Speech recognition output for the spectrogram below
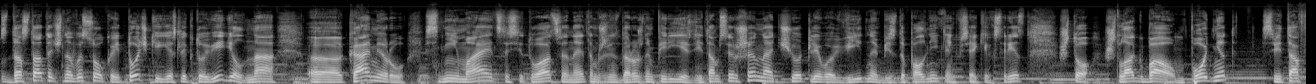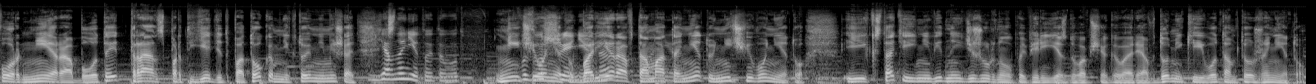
с достаточно высокой точки, если кто видел, на э, камеру снимается ситуация на этом железнодорожном переезде. И там совершенно отчетливо видно, без дополнительных всяких средств, что шлагбаум поднят, светофор не работает, транспорт едет потоком, никто им не мешает. Явно нету этого вот Ничего нету, барьера да? автомата Барьера. нету, ничего нету. И, кстати, и не видно и дежурного по переезду, вообще говоря. В домике его там тоже нету.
